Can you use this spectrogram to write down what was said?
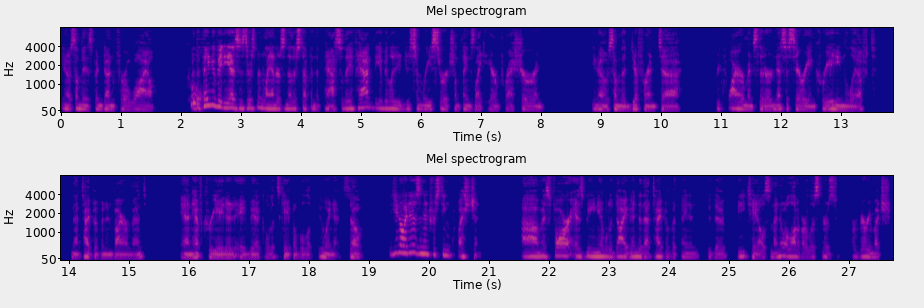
you know, something that's been done for a while. Cool. But the thing of it is, is there's been landers and other stuff in the past, so they've had the ability to do some research on things like air pressure and you know some of the different uh, requirements that are necessary in creating lift in that type of an environment, and have created a vehicle that's capable of doing it. So, you know, it is an interesting question um, as far as being able to dive into that type of a thing and the details. And I know a lot of our listeners are very much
